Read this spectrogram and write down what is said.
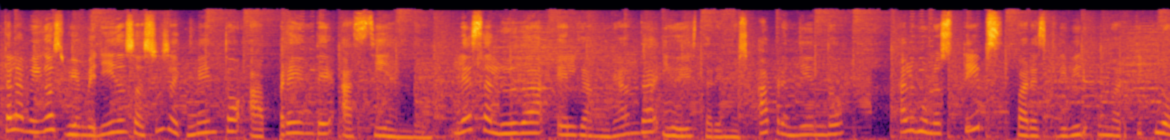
tal amigos? Bienvenidos a su segmento Aprende Haciendo. Les saluda Elga Miranda y hoy estaremos aprendiendo algunos tips para escribir un artículo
